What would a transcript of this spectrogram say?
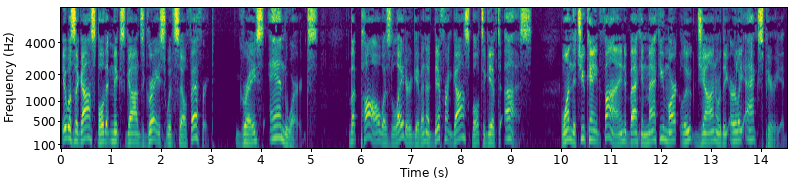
It was a gospel that mixed God's grace with self effort, grace and works. But Paul was later given a different gospel to give to us. One that you can't find back in Matthew, Mark, Luke, John, or the early Acts period.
